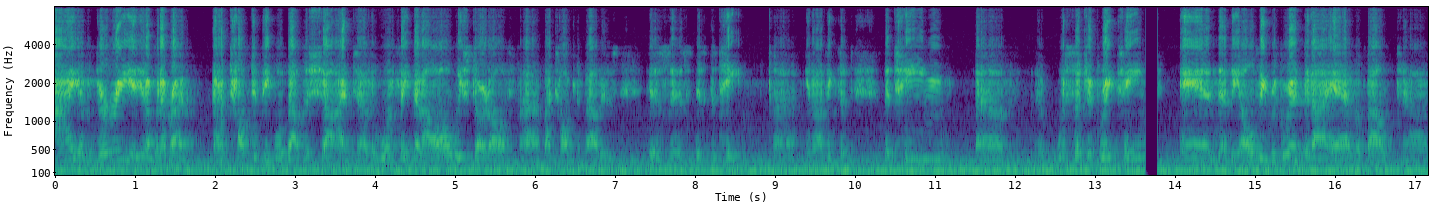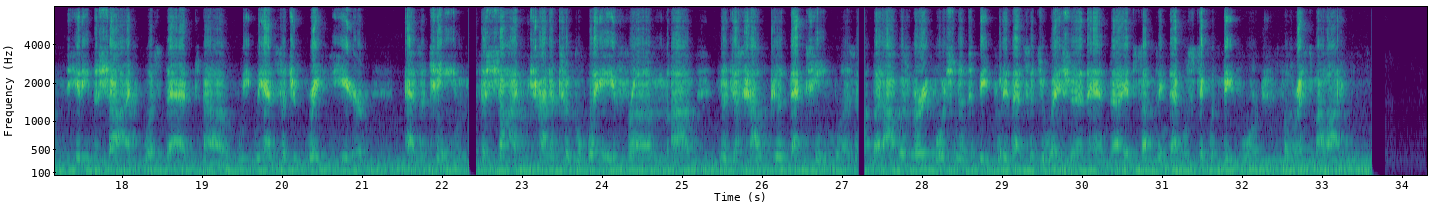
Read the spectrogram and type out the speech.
I am very, you know, whenever I, I talk to people about the shot, uh, the one thing that I always start off uh, by talking about is, is, is, is the team. Uh, you know, I think that the team um, was such a great team. And the only regret that I have about um, hitting the shot was that uh, we, we had such a great year as a team. The shot kind of took away from um, you know, just how good that team was. But I was very fortunate to be put in that situation, and uh, it's something that will stick with me for, for the rest of my life.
